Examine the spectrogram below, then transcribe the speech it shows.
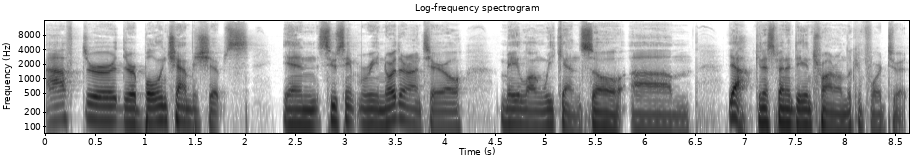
after their bowling championships in Sault Ste. Marie, Northern Ontario, May long weekend. So, um, yeah, going to spend a day in Toronto. I'm looking forward to it.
